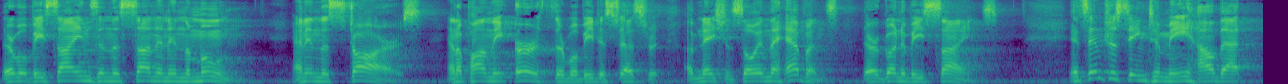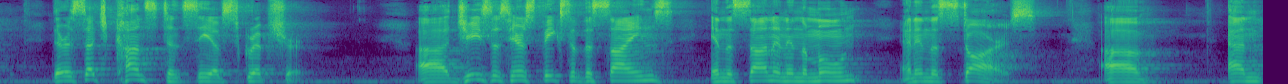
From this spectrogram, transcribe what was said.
There will be signs in the sun and in the moon and in the stars. And upon the earth there will be distress of nations. So in the heavens, there are going to be signs. It's interesting to me how that there is such constancy of scripture. Uh, Jesus here speaks of the signs in the sun and in the moon and in the stars. Uh, and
